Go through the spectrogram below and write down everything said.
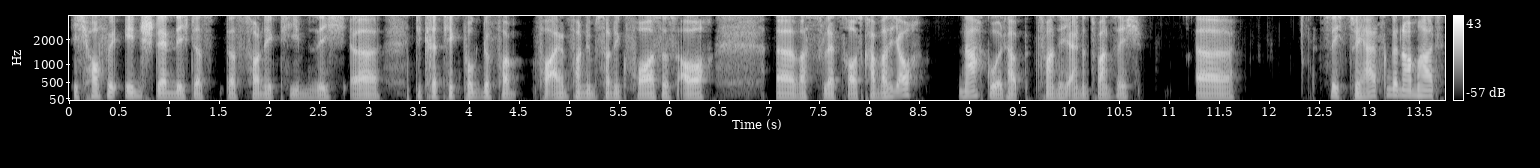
ich hoffe inständig, dass das Sonic Team sich äh, die Kritikpunkte vom vor allem von dem Sonic Forces auch äh, was zuletzt rauskam, was ich auch nachgeholt habe 2021 äh, sich zu Herzen genommen hat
